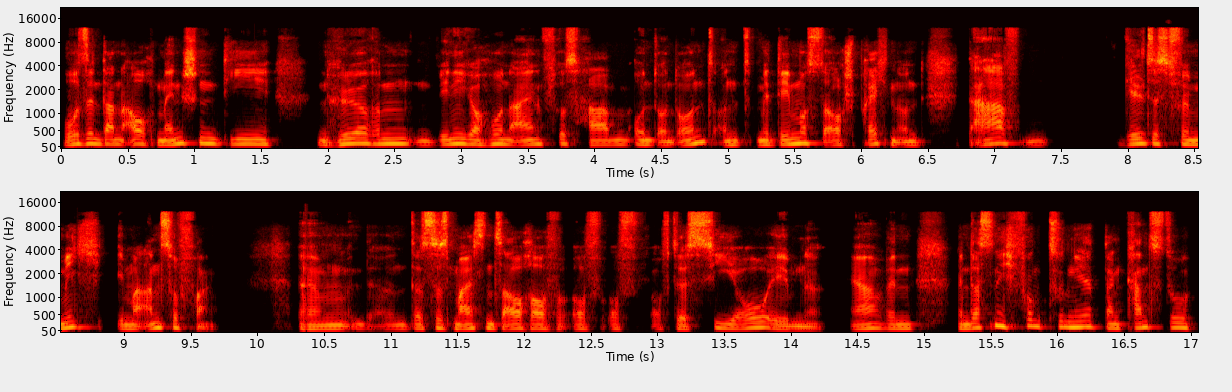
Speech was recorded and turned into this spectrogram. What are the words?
wo sind dann auch Menschen, die einen höheren, einen weniger hohen Einfluss haben und, und, und. Und mit dem musst du auch sprechen. Und da gilt es für mich immer anzufangen. Ähm, das ist meistens auch auf, auf, auf, auf der CEO-Ebene. Ja, wenn, wenn das nicht funktioniert, dann kannst du,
